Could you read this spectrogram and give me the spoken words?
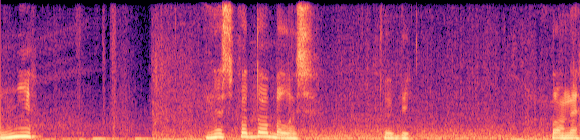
Ні. Не сподобалось тобі. Пане.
